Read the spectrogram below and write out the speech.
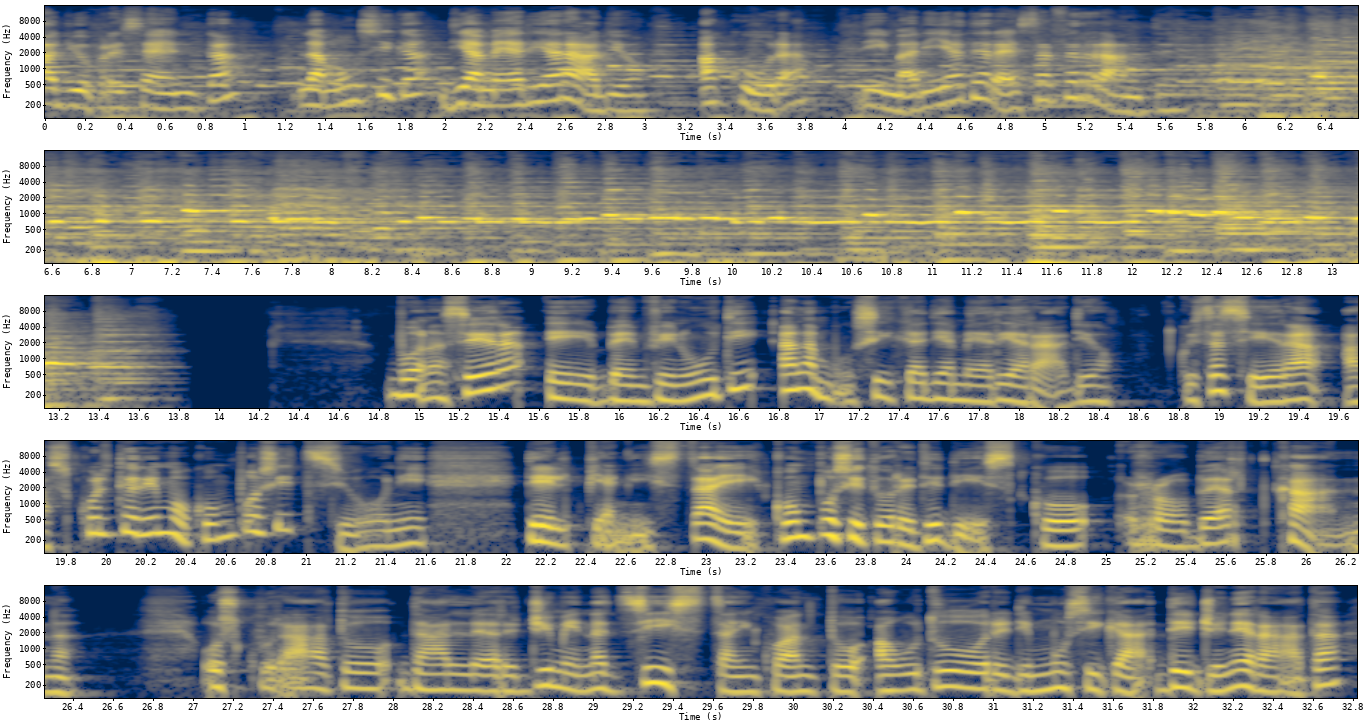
Radio presenta la musica di Ameria Radio, a cura di Maria Teresa Ferrante. Buonasera e benvenuti alla musica di Ameria Radio. Questa sera ascolteremo composizioni del pianista e compositore tedesco Robert Kahn oscurato dal regime nazista in quanto autore di musica degenerata,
